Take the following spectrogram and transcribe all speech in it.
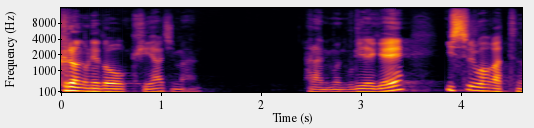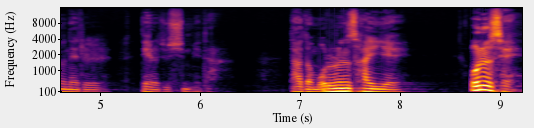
그런 은혜도 귀하지만 하나님은 우리에게 이슬과 같은 은혜를 내려 주십니다. 나도 모르는 사이에 어느새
